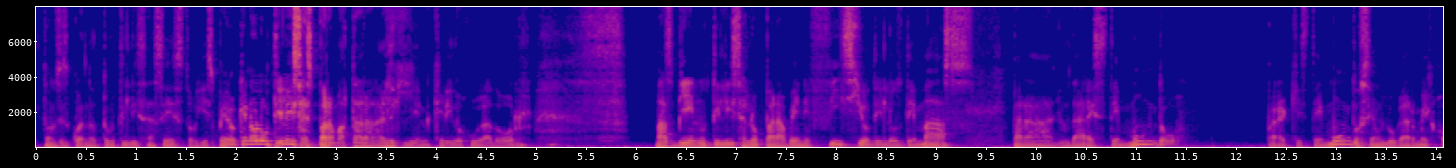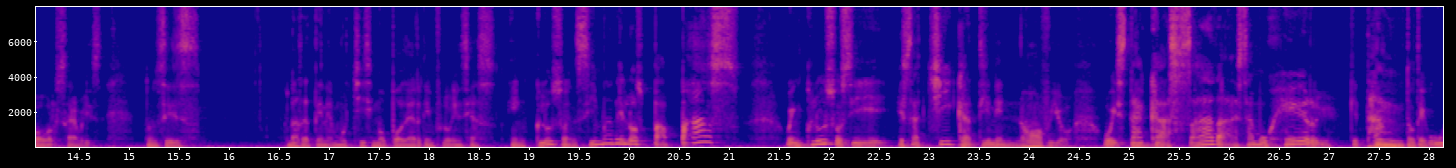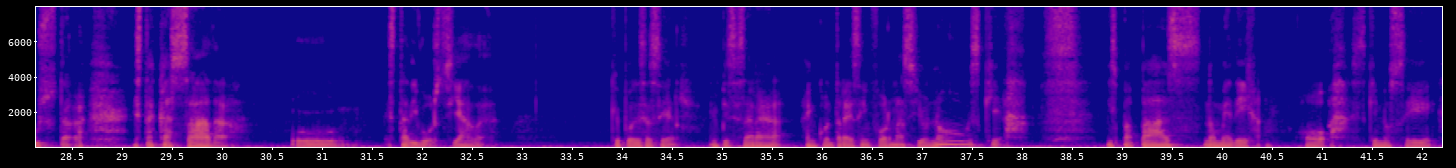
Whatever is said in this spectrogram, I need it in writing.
Entonces cuando tú utilizas esto, y espero que no lo utilices para matar a alguien, querido jugador, más bien utilízalo para beneficio de los demás, para ayudar a este mundo, para que este mundo sea un lugar mejor, ¿sabes? Entonces, vas a tener muchísimo poder de influencias, incluso encima de los papás. O incluso si esa chica tiene novio o está casada, esa mujer que tanto te gusta, está casada o está divorciada. ¿Qué puedes hacer? Empezar a, a encontrar esa información. No, es que ah, mis papás no me dejan. O ah, es que no sé,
